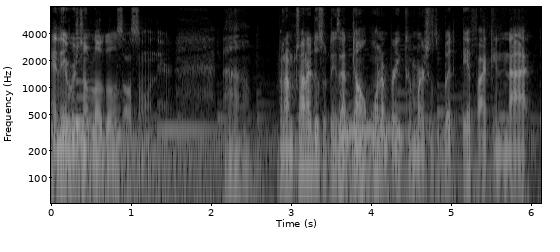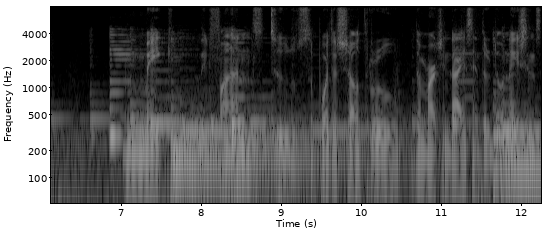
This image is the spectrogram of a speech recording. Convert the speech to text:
and the original logo is also on there. Um, but I'm trying to do some things. I don't want to bring commercials, but if I cannot make the funds to support the show through the merchandise and through donations,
